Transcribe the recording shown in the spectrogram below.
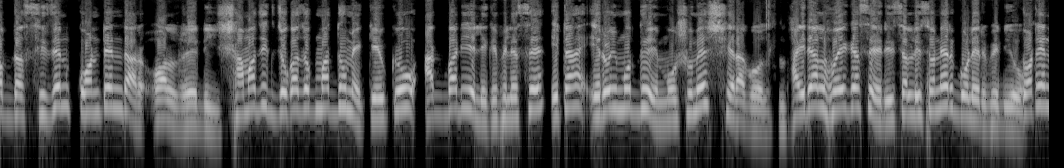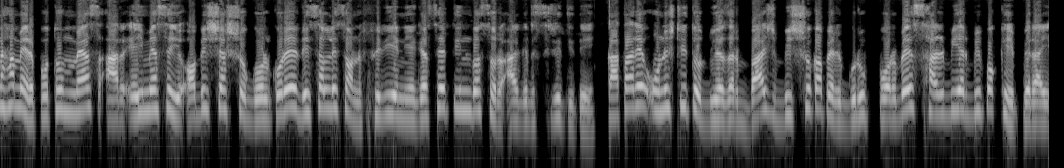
of the season contender already. সামাজিক যোগাযোগ মাধ্যমে কেউ কেউ আগ বাড়িয়ে লিখে ফেলেছে, এটা এরই মধ্যে মৌসুমের সেরা গোল। ভাইরাল হয়ে গেছে রিচার্লিসনের গোলের ভিডিও। টটেনহামের প্রথম ম্যাচ আর এই ম্যাচেই অবিশ্বাস্য গোল করে রিচার্লিসন ফিরিয়ে নিয়ে গেছে তিন বছর আগের স্মৃতিতে। কাতারে অনুষ্ঠিত দুই বিশ্বকাপের গ্রুপ পর্বে সার্বিয়ার বিপক্ষে প্রায়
